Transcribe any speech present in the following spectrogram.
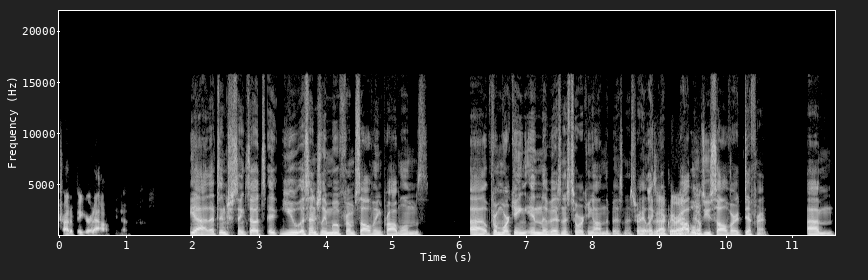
try to figure it out. You know. Yeah, that's interesting. So it's it, you essentially move from solving problems uh, from working in the business to working on the business, right? Like exactly the right. problems yep. you solve are different. Um,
